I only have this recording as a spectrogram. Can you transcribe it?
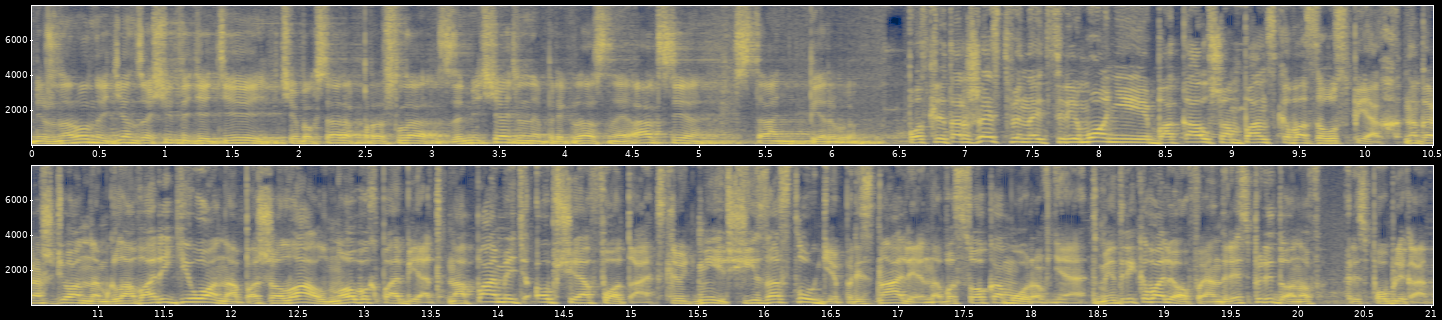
Международный день защиты детей в Чебоксарах прошла замечательная, прекрасная акция «Стань первым». После торжественной церемонии бокал шампанского за успех. Награжденным глава региона пожелал новых побед. На память общее фото с людьми, чьи заслуги признали на высоком уровне. Дмитрий Ковалев и Андрей Спиридонов. Республика.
